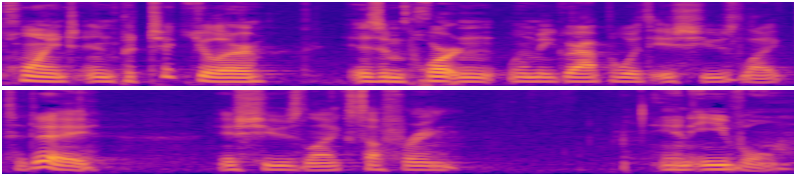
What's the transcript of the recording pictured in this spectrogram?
point in particular is important when we grapple with issues like today, issues like suffering and evil.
